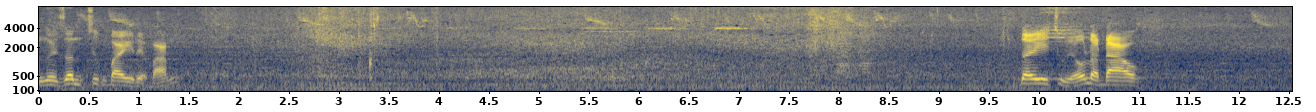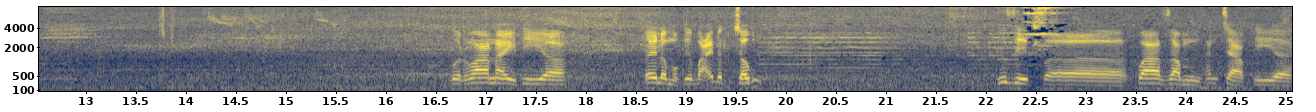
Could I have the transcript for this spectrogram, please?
người dân trưng bày để bán. Đây chủ yếu là đào. Vườn hoa này thì à, đây là một cái bãi đất trống. Cứ dịp à, qua dầm tháng chạp thì à,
